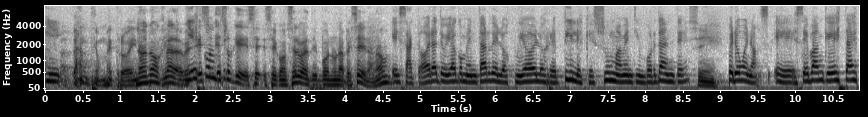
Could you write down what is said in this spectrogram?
y, Bastante, un metro veinte. No, no, claro. Y es Es- con- eso que se, se conserva tipo en una pecera, ¿no? exacto, ahora te voy a comentar de los cuidados de los reptiles, que es sumamente importante. Sí. Pero bueno, eh, sepan que esta, es-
